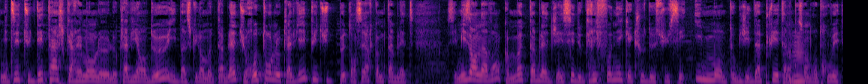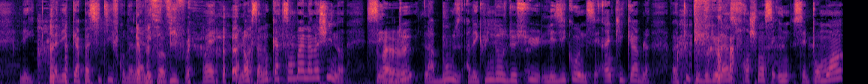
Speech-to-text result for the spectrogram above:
mais tu sais, tu détaches carrément le, le clavier en deux, il bascule en mode tablette, tu retournes le clavier, puis tu peux t'en servir comme tablette. C'est mis en avant comme mode tablette. J'ai essayé de griffonner quelque chose dessus, c'est immonde. T'es obligé d'appuyer, t'as l'impression de retrouver les claviers capacitifs qu'on avait à l'époque. Ouais. Ouais, alors que ça vaut 400 balles la machine. C'est Ouais, ouais, de ouais. la bouse avec Windows dessus, les icônes, c'est incliquable. Euh, tout est dégueulasse, franchement, c'est in- c'est pour moi,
